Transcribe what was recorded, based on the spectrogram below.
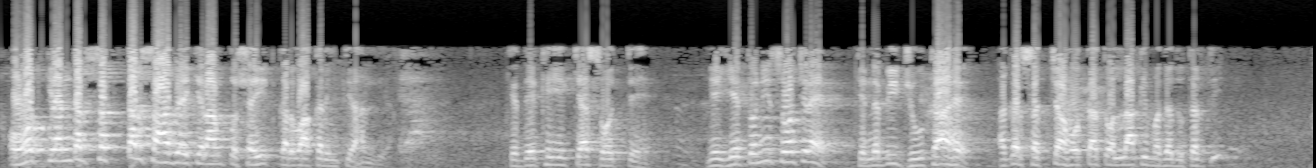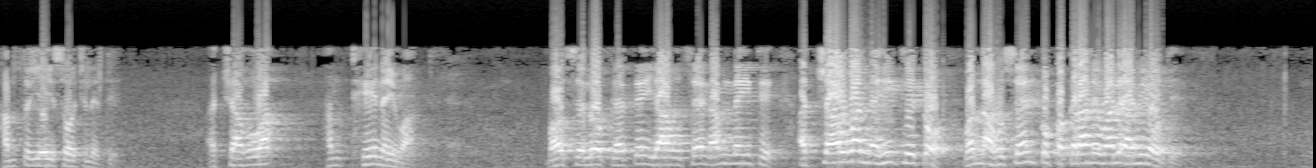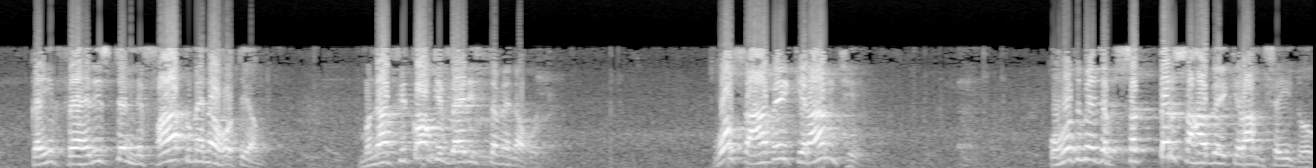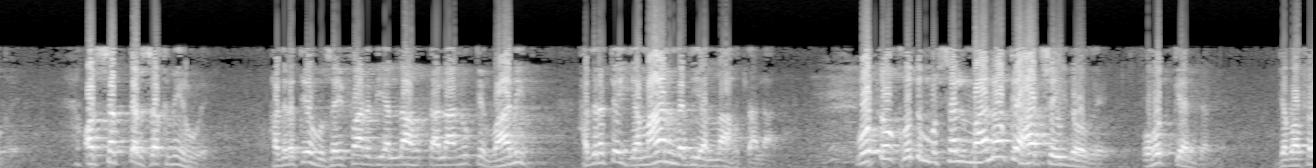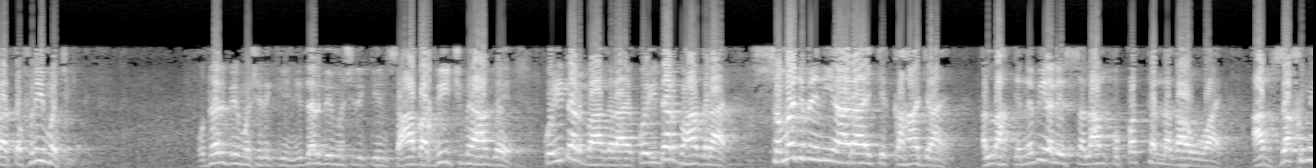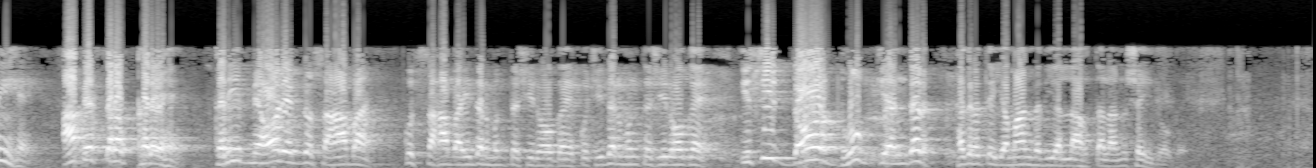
عہد کے اندر ستر صحابہ کرام کو شہید کروا کر امتحان لیا کہ دیکھیں یہ کیا سوچتے ہیں یہ یہ تو نہیں سوچ رہے کہ نبی جھوٹا ہے اگر سچا ہوتا تو اللہ کی مدد اترتی ہم تو یہی سوچ لیتے اچھا ہوا ہم تھے نہیں وہاں بہت سے لوگ کہتے ہیں یا حسین ہم نہیں تھے اچھا ہوا نہیں تھے تو ورنہ حسین کو پکڑانے والے ہم ہی ہوتے کہیں فہرست نفاق میں نہ ہوتے ہم منافقوں کی فہرست میں نہ ہوتے وہ صحابہ کرام تھے۔ عہد میں جب ستر صحابہ کرام شہید ہو گئے اور ستر زخمی ہوئے، حضرت حذیفہ رضی اللہ تعالیٰ عنہ کے والد حضرت یمان رضی اللہ تعالیٰ وہ تو خود مسلمانوں کے ہاتھ شہید ہو گئے عہد کے اندر، جب افراتفری مچی۔ ادھر بھی مشرقین ادھر بھی مشرقین صحابہ بیچ میں آ گئے، کوئی ادھر بھاگ رہا ہے، کوئی ادھر بھاگ رہا ہے، سمجھ میں نہیں آ رہا ہے کہ کہاں جائیں۔ اللہ کے نبی علیہ السلام کو پتھر لگا ہوا ہے۔ آپ زخمی ہیں، آپ ایک طرف کھڑے ہیں۔ قریب میں اور ایک دو صحابہ ہیں۔ کچھ صحابہ ادھر منتشر ہو گئے، کچھ ادھر منتشر ہو گئے۔ اسی دور دھوپ کے اندر حضرت یمان ندی اللہ تعالیٰ نے شہید ہو گئے۔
